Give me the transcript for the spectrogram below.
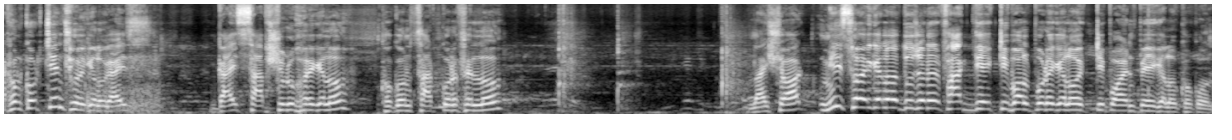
এখন কোর্ট চেঞ্জ হয়ে গেল গাইজ গাইজ সার্ভ শুরু হয়ে গেল। খোকন সার্ভ করে ফেলল। নাই শট মিস হয়ে গেল। দুজনের ফাঁক দিয়ে একটি বল পড়ে গেল, একটি পয়েন্ট পেয়ে গেল খোকন।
